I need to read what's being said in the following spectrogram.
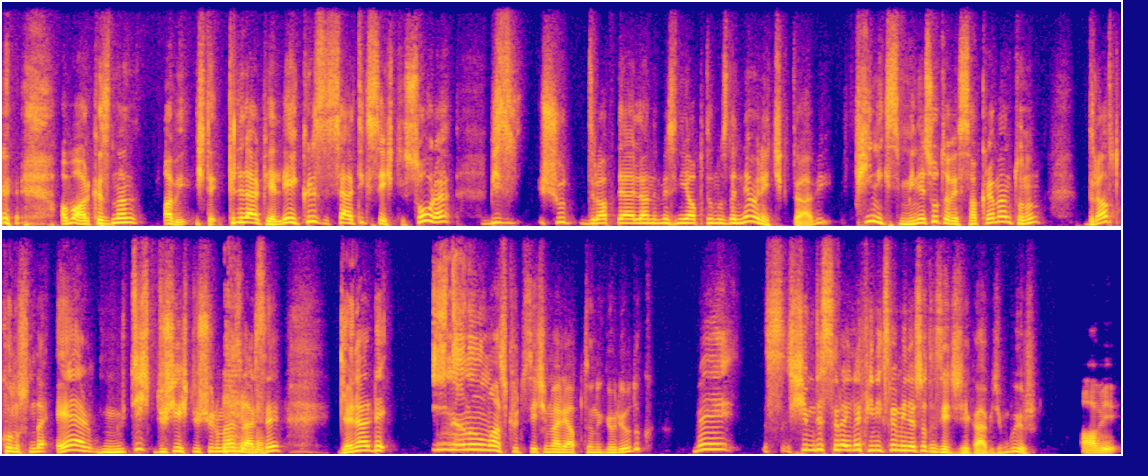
ama arkasından abi işte Philadelphia Lakers Celtics seçti. Sonra biz şu draft değerlendirmesini yaptığımızda ne öne çıktı abi? Phoenix, Minnesota ve Sacramento'nun draft konusunda eğer müthiş düşeş düşürmezlerse genelde inanılmaz kötü seçimler yaptığını görüyorduk. Ve şimdi sırayla Phoenix ve Minnesota seçecek abicim buyur. Abi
